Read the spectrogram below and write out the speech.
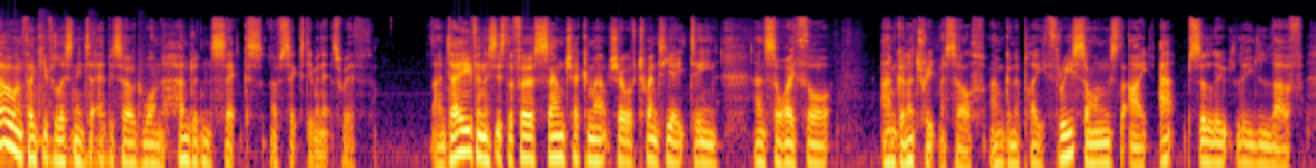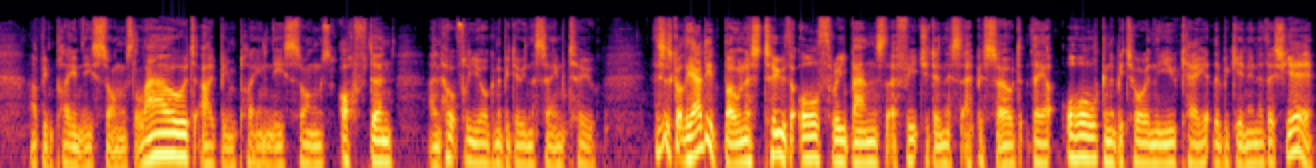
Hello, and thank you for listening to episode 106 of 60 Minutes with. I'm Dave, and this is the first Sound Check 'em Out show of 2018, and so I thought, I'm going to treat myself. I'm going to play three songs that I absolutely love. I've been playing these songs loud, I've been playing these songs often, and hopefully you're going to be doing the same too. This has got the added bonus too that all three bands that are featured in this episode, they are all going to be touring the UK at the beginning of this year.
